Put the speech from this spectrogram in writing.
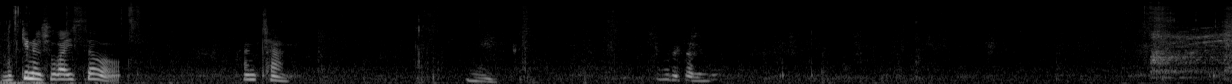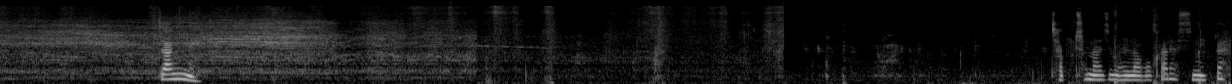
묶이는 수가 있어. 한참. 응. 1500짜리인데? 작네. 잡초나지 말라고 깔았으니까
